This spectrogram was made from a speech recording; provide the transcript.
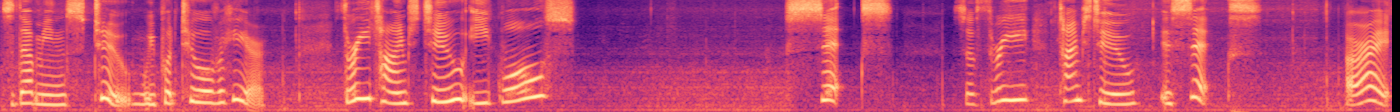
So that means 2. We put 2 over here. 3 times 2 equals 6. So 3 times 2 is 6. Alright,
